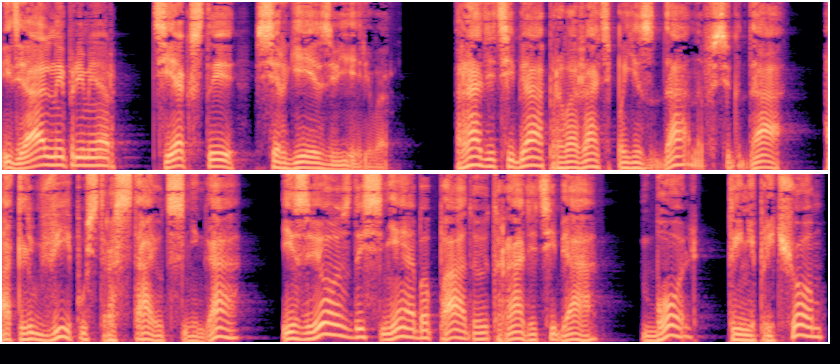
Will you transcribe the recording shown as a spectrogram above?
Идеальный пример — тексты Сергея Зверева. «Ради тебя провожать поезда навсегда, от любви пусть растают снега, и звезды с неба падают ради тебя. Боль, ты ни при чем,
